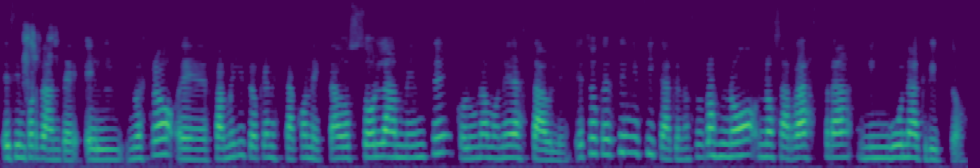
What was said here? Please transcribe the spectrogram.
es importante, el, nuestro eh, Family Token está conectado solamente con una moneda estable. ¿Eso qué significa? Que nosotros no nos arrastra ninguna cripto.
